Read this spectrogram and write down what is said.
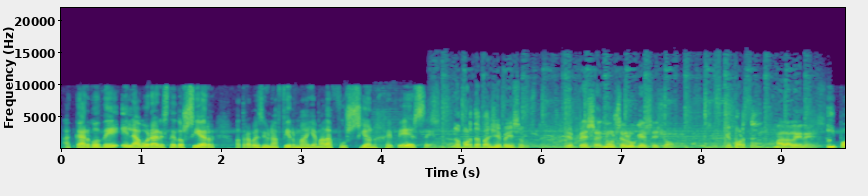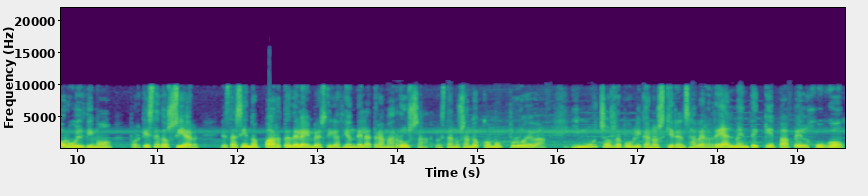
a cargo de elaborar este dossier a través de una firma llamada Fusión GPS. No porta pas GPS, vostè. GPS, no sé lo que es eso. Què porta? Magdalenes. Y por último, porque este dossier está siendo parte de la investigación de la trama rusa, lo están usando como prueba y muchos republicanos quieren saber realmente qué papel jugó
